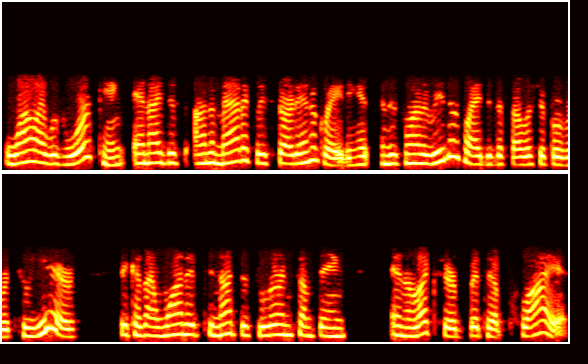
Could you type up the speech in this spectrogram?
while I was working, and I just automatically started integrating it. And it's one of the reasons why I did the fellowship over two years, because I wanted to not just learn something in a lecture, but to apply it.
